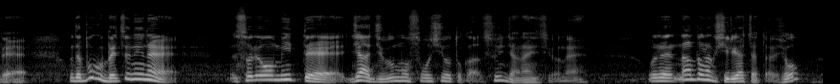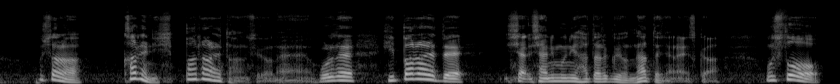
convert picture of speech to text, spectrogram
てで僕別にねそれを見てじゃあ自分もそうしようとかそういうんじゃないんですよね。でなんとなく知り合っちゃったでしょ？そしたら彼に引っ張られたんですよね。これで引っ張られてシャシャニムに働くようになったじゃないですか。そうすると、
